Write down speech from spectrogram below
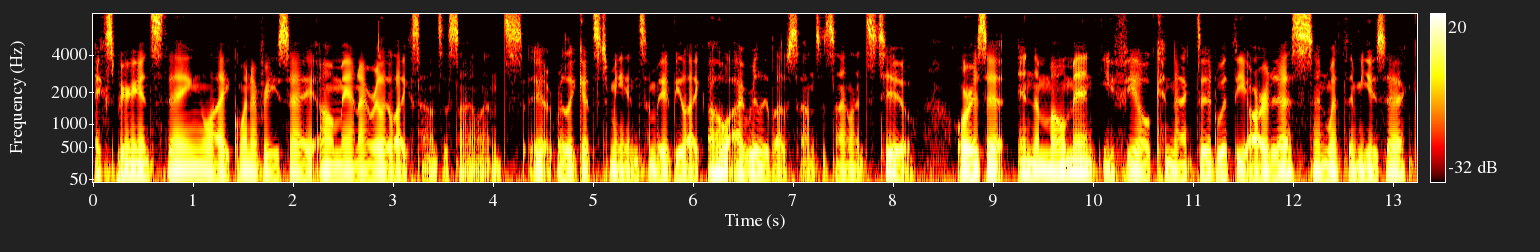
experience thing? Like, whenever you say, "Oh man, I really like Sounds of Silence," it really gets to me, and somebody would be like, "Oh, I really love Sounds of Silence too." Or is it in the moment you feel connected with the artists and with the music?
